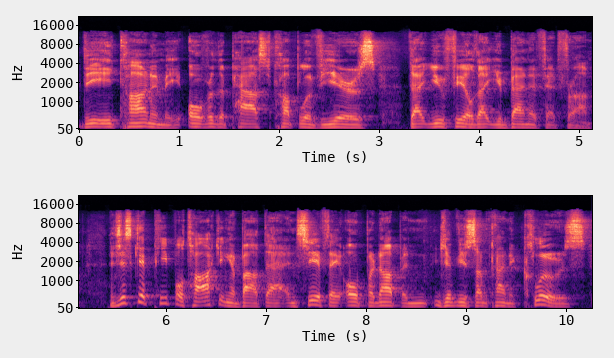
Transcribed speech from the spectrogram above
the economy over the past couple of years that you feel that you benefit from. And just get people talking about that and see if they open up and give you some kind of clues.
